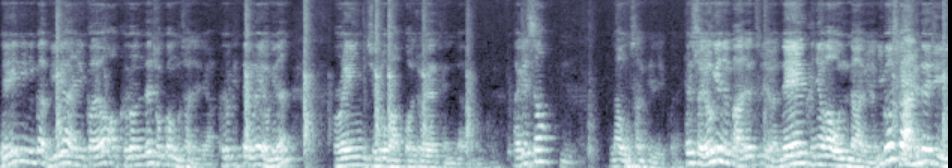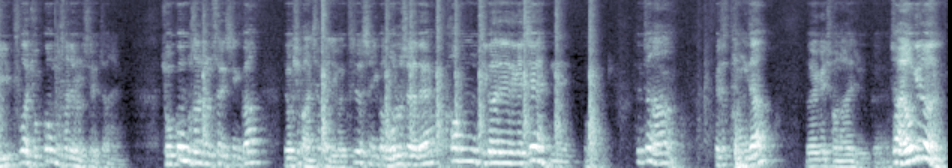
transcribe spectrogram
내일이니까 미래 아닐까요? 어, 그런데 조건부사절이야. 그렇기 때문에 여기는 range로 바꿔줘야 된다는 거야. 알겠어? 음. 나 우산 빌릴 거야. 됐어. 여기는 맞아 틀려. 내일 그녀가 온다면 이것도 안 되지. if가 조건부사절로 쓰였잖아요. 조건부사절로 써있으니까 역시 마찬가지. 이거 틀렸으니까 뭘로 써야 돼? comes가 돼야 되겠지? 네. 됐잖아. 그래서 당장 너에게 전화해 줄 거야. 자 여기는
